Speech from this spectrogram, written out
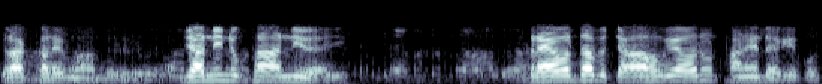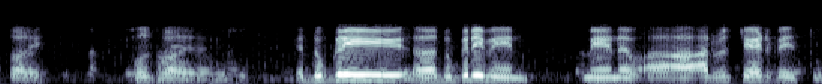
ਟਰੱਕ ਵਾਲੇ ਮਾਮਲੇ ਦੇ ਵਿੱਚ। ਜਾਨੀ ਨੁਕਸਾਨ ਨਹੀਂ ਹੋਇਆ ਜੀ। ਡਰਾਈਵਰ ਦਾ ਬਚਾਅ ਹੋ ਗਿਆ ਉਹਨੂੰ ਥਾਣੇ ਲੈ ਗਏ ਪੁਲਿਸ ਵਾਲੇ। ਪੁਲਿਸ ਵਾਲੇ ਲੈ ਗਏ। ਇਹ ਦੁੱਗਰੀ ਅ, Dugri main main urban estate phase 2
